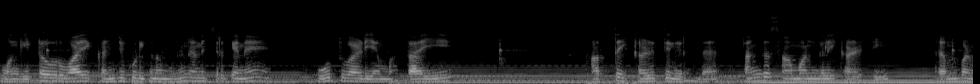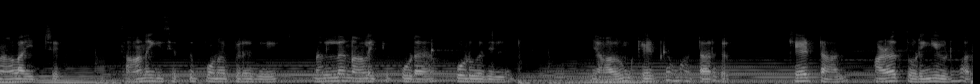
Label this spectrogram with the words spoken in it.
உங்ககிட்ட ஒரு வாய் கஞ்சி குடிக்கணும்னு நினச்சிருக்கேனே. ஊத்துவாடி அம்மா தாயி. அத்தை கழுத்தில் இருந்த தங்க சாமான்களை கழட்டி ரொம்ப நாளாயிற்று. சாணகி செத்து போன பிறகு நல்ல நாளைக்கு கூட போடுவதில்லை. யாரும் கேட்க மாட்டார்கள். கேட்டால் அழத் தொடங்கி விடுவார்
